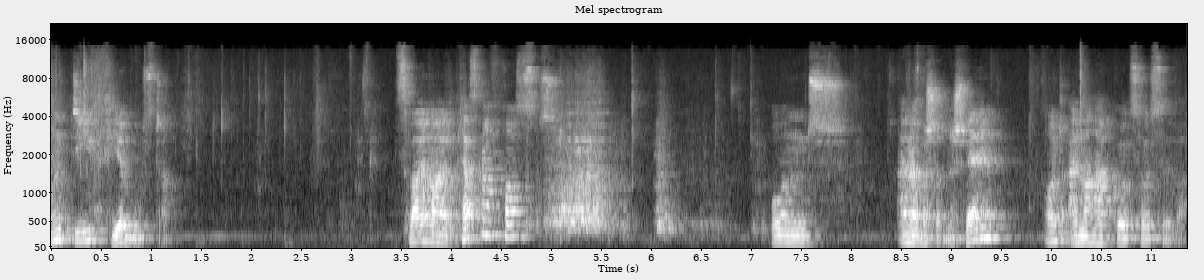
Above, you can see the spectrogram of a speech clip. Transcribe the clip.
Und die vier Booster. Zweimal Plasmafrost und einmal beschrittene Schwellen und einmal Hard Gold Soul Silver.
